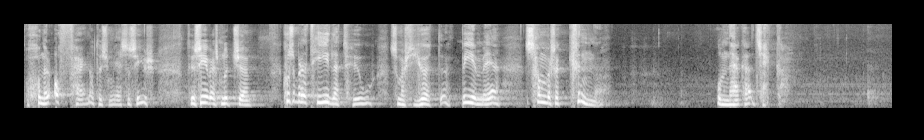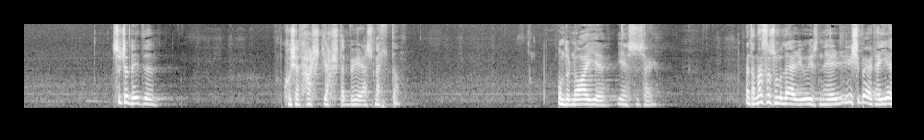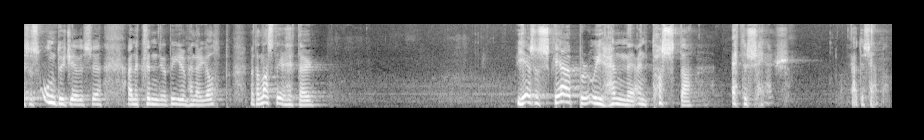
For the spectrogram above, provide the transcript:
Og hun er offeren av det som Jesus sier. Så sier vers 9, Hvordan blir det til at du som er jøte blir med samversa kvinna om nega tjekka? Så ikke det det hvordan et harst hjerte blir jeg smelta under nøye Jesus her. Men det neste som vi lærer i isen her, er ikke bare til Jesus undergjøver seg en kvinne og byr om henne hjelp, men det neste er etter Jesus skaper i henne en tosta etter skjer. Ja, det ser man.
